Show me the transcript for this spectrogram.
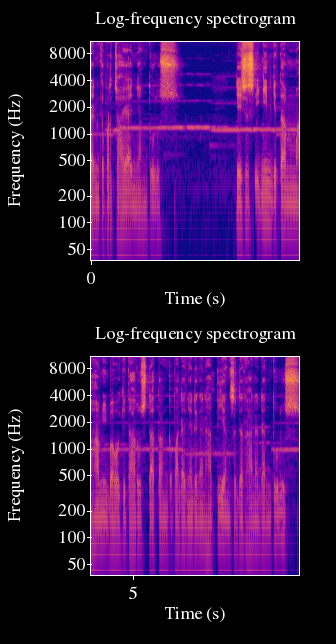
dan kepercayaan yang tulus. Yesus ingin kita memahami bahwa kita harus datang kepadanya dengan hati yang sederhana dan tulus,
